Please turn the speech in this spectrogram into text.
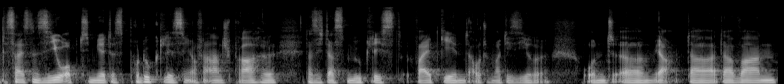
das heißt, ein SEO-optimiertes Produktlisting auf einer anderen Sprache, dass ich das möglichst weitgehend automatisiere. Und ähm, ja, da, da waren,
